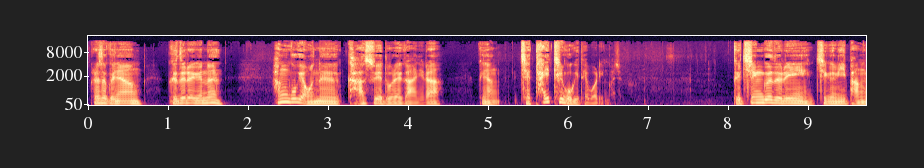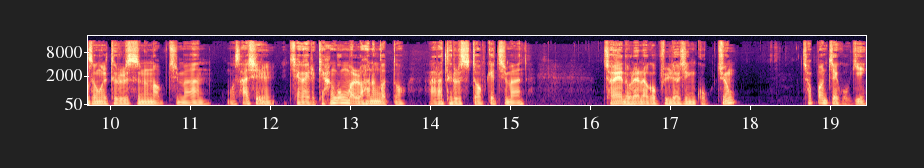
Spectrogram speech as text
그래서 그냥 그들에게는 한국의 어느 가수의 노래가 아니라 그냥 제 타이틀곡이 돼버린 거죠. 그 친구들이 지금 이 방송을 들을 수는 없지만 뭐 사실 제가 이렇게 한국말로 하는 것도 알아들을 수도 없겠지만 저의 노래라고 불려진 곡 중 첫 번째 곡이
